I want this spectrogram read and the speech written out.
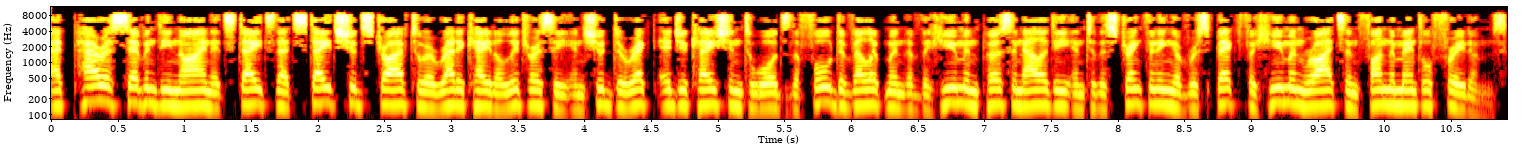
At para 79 it states that states should strive to eradicate illiteracy and should direct education towards the full development of the human personality and to the strengthening of respect for human rights and fundamental freedoms.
